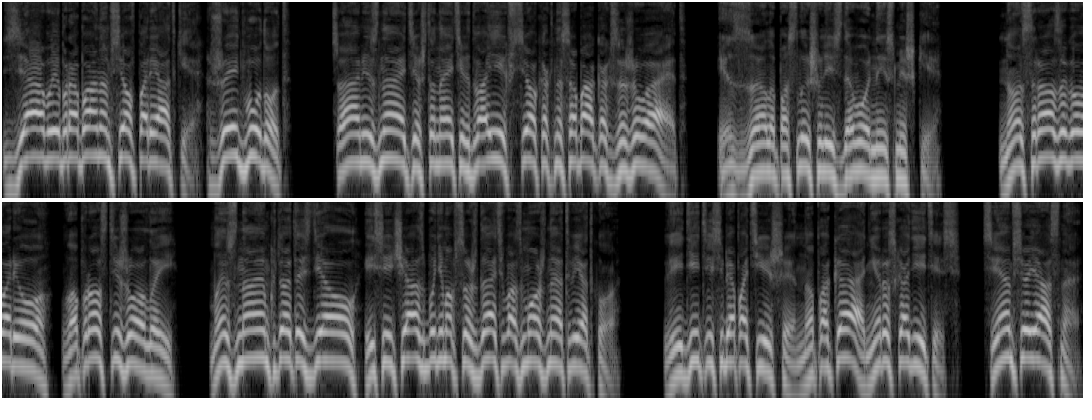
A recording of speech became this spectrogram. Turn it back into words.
с Зявой и Барабаном все в порядке, жить будут. Сами знаете, что на этих двоих все как на собаках заживает». Из зала послышались довольные смешки. Но сразу говорю, вопрос тяжелый. Мы знаем, кто это сделал, и сейчас будем обсуждать возможную ответку. Ведите себя потише, но пока не расходитесь. Всем все ясно?»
